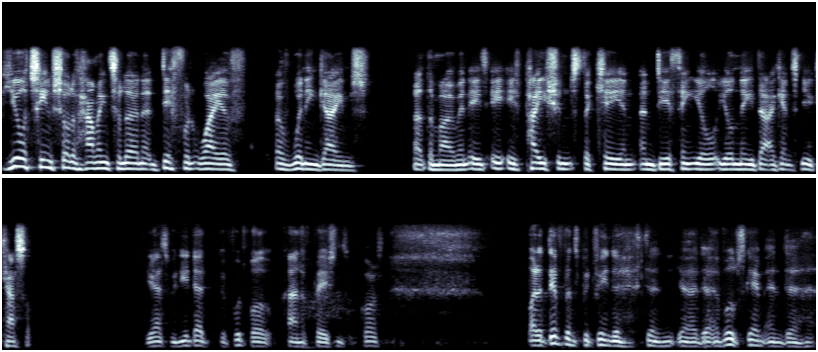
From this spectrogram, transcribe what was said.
your team sort of having to learn a different way of of winning games at the moment. Is, is patience the key, and, and do you think you'll you'll need that against Newcastle? Yes, we need that the football kind of patience, of course. But the difference between the the, uh, the Wolves game and the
